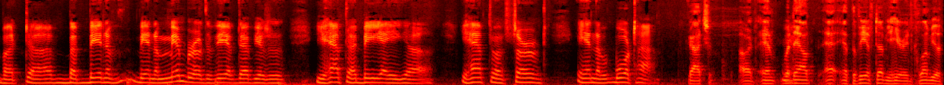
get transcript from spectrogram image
But uh, but being a being a member of the VFW is a, you have to be a uh, you have to have served in the wartime. Gotcha. All right. And, but now at, at the VFW here in Columbia,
